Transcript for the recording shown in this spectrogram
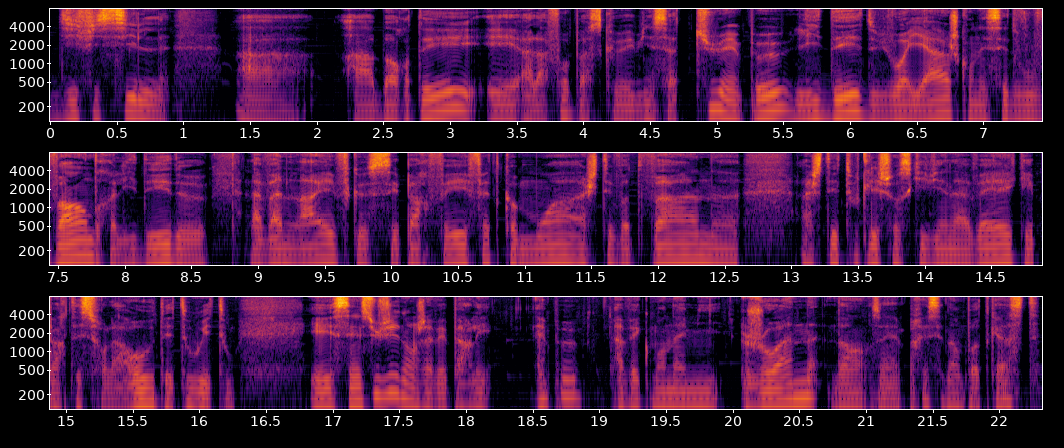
difficile à, à aborder et à la fois parce que eh bien, ça tue un peu l'idée du voyage qu'on essaie de vous vendre, l'idée de la van life, que c'est parfait, faites comme moi, achetez votre van, euh, achetez toutes les choses qui viennent avec et partez sur la route et tout et tout. Et c'est un sujet dont j'avais parlé un peu avec mon ami Johan dans un précédent podcast.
